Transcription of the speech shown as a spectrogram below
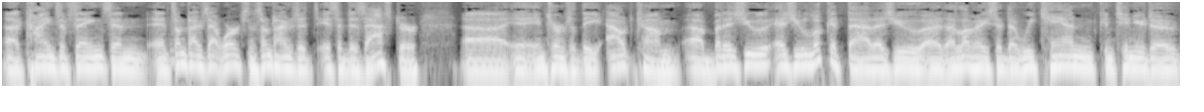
uh, kinds of things, and and sometimes that works, and sometimes it's, it's a disaster uh, in, in, terms of the outcome. Uh, but as you as you look at that, as you, uh, I love how you said that we can continue to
